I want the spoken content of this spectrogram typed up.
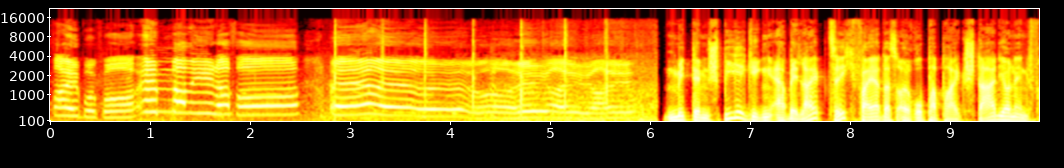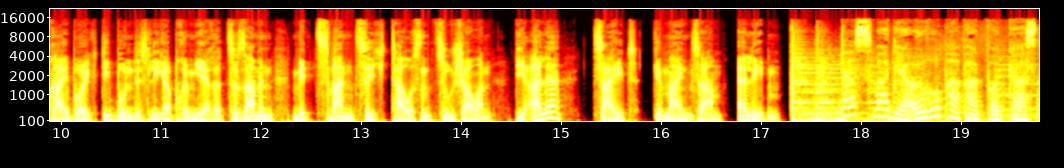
Freiburg vor, immer wieder vor. Mit dem Spiel gegen RB Leipzig feiert das Europapark Stadion in Freiburg die Bundesliga-Premiere zusammen mit 20.000 Zuschauern, die alle Zeit gemeinsam erleben. Das war der Europapark-Podcast.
